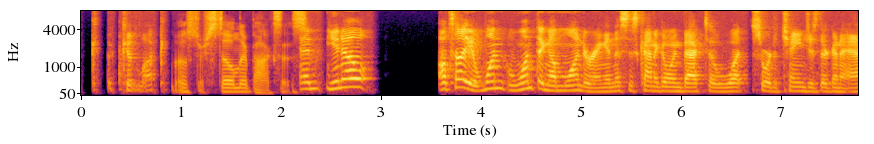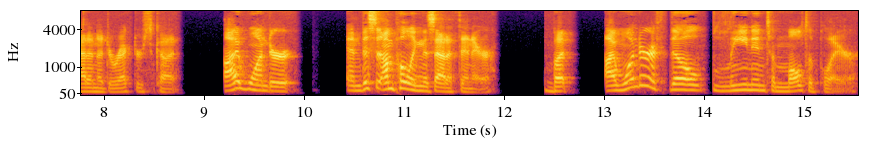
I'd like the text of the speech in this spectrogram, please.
Good luck. most are still in their boxes. And you know, I'll tell you one one thing I'm wondering, and this is kind of going back to what sort of changes they're going to add in a director's cut. I wonder, and this I'm pulling this out of thin air, but I wonder if they'll lean into multiplayer,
